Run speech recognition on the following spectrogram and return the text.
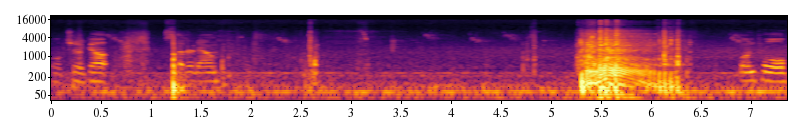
We'll choke out, set her down. One pull.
